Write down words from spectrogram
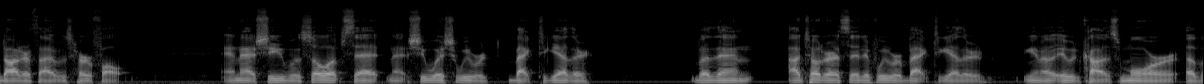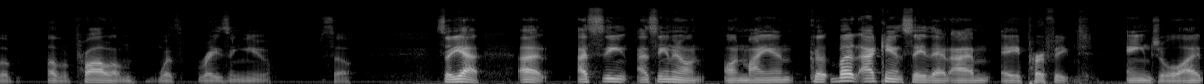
daughter thought it was her fault, and that she was so upset that she wished we were back together but then I told her, I said, if we were back together, you know, it would cause more of a of a problem with raising you. So, so yeah, uh, I see I seen it on on my end, but I can't say that I'm a perfect angel. I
